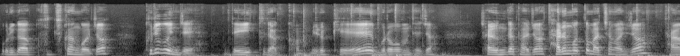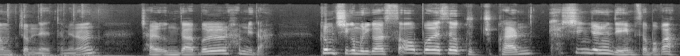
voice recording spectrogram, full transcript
우리가 구축한 거죠. 그리고 이제 네이트.com 이렇게 물어보면 되죠. 잘 응답하죠. 다른 것도 마찬가지죠. 다음.net 하면은 잘 응답을 합니다. 그럼 지금 우리가 서버에서 구축한 caching 전용 네임 서버가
